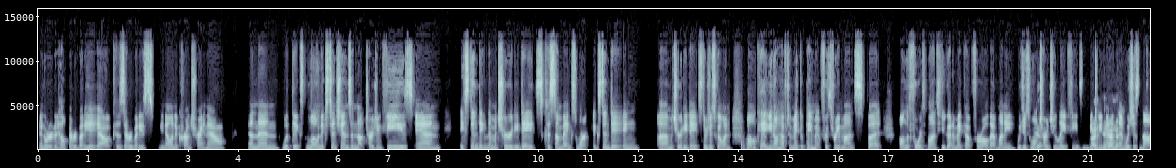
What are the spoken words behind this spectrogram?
in order to help everybody out because everybody's you know in a crunch right now. And then with the ex- loan extensions and not charging fees and extending the maturity dates because some banks weren't extending uh, maturity dates. They're just going, oh, okay, you don't have to make a payment for three months, but on the fourth month, you got to make up for all that money. We just won't Yeah. charge you late fees in I- between and now and then, which is not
